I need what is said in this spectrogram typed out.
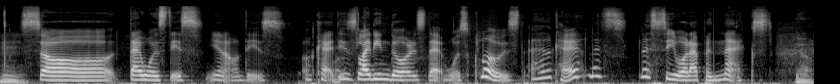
Mm. so that was this, you know, this okay, these sliding doors that was closed. And okay, let's let's see what happened next. Yeah.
